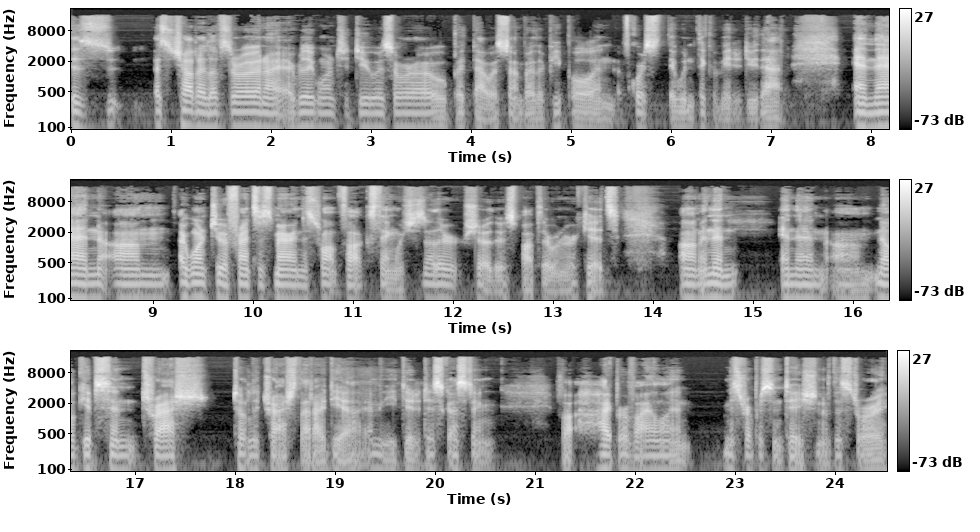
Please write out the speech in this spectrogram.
as a child, I loved Zorro, and I, I, really wanted to do a Zorro, but that was done by other people, and of course, they wouldn't think of me to do that. And then um, I wanted to do a Francis Marion the Swamp Fox thing, which is another show that was popular when we were kids. Um, and then, and then um, Mel Gibson trash totally trashed that idea. I mean, he did a disgusting, hyper violent misrepresentation of the story,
